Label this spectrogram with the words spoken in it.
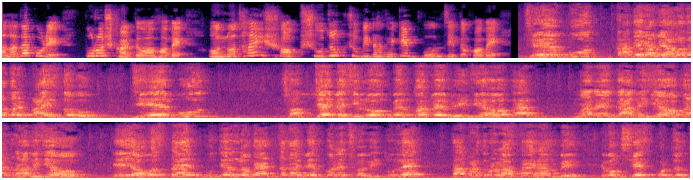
আলাদা করে পুরস্কার দেওয়া হবে। অন্যথায় সব সুযোগ সুবিধা থেকে বঞ্চিত হবে। যে বুথ তাদের আমি আলাদা করে প্রাইজ দেবো। যে বুথ সবচেয়ে বেশি লোক বের করবে, ভিজে হোক আর মানে গা ভিজে হোক আর না ভিজে হোক, এই অবস্থায় বুথের লোক এক জায়গায় বের করে ছবি তুলে তারপর তোমরা রাস্তায় নামবে এবং শেষ পর্যন্ত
